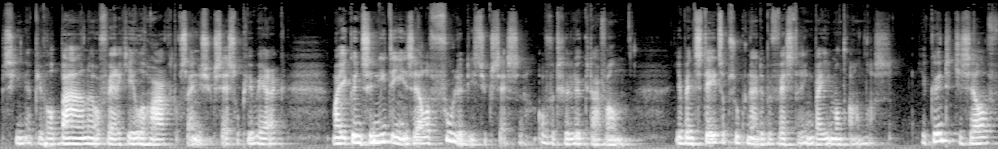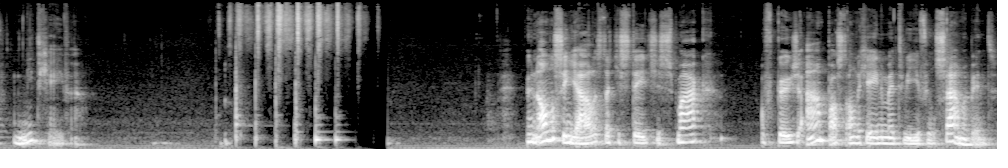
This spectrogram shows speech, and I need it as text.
misschien heb je wel banen of werk je heel hard of zijn er succes op je werk. Maar je kunt ze niet in jezelf voelen, die successen of het geluk daarvan. Je bent steeds op zoek naar de bevestiging bij iemand anders. Je kunt het jezelf niet geven. Een ander signaal is dat je steeds je smaak of keuze aanpast aan degene met wie je veel samen bent.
